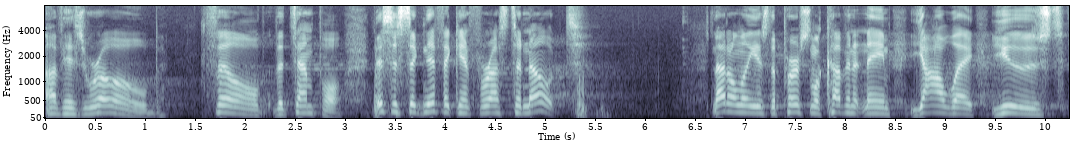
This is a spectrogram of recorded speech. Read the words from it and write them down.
of his robe filled the temple. This is significant for us to note. Not only is the personal covenant name Yahweh used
